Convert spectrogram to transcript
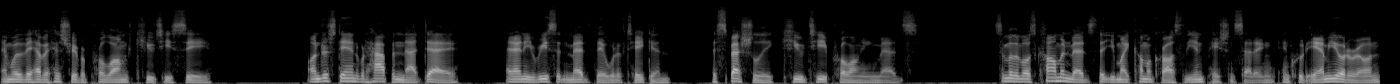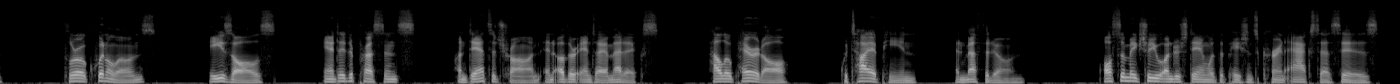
and whether they have a history of a prolonged QTC. Understand what happened that day and any recent meds they would have taken, especially QT prolonging meds. Some of the most common meds that you might come across in the inpatient setting include amiodarone, fluoroquinolones, azoles, antidepressants, ondansetron and other antiemetics, haloperidol, quetiapine, and methadone. Also, make sure you understand what the patient's current access is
